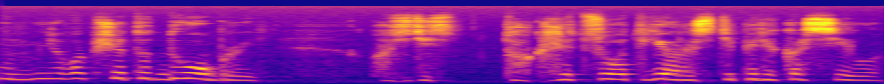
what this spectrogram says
Он у меня вообще-то добрый. А здесь так лицо от ярости перекосило.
